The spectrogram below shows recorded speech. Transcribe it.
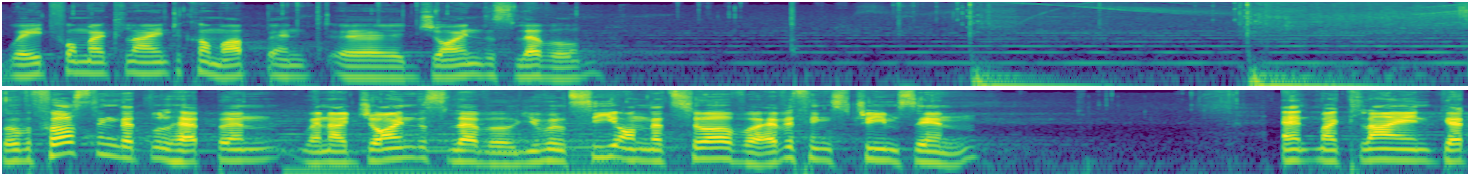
wait for my client to come up and uh, join this level. So the first thing that will happen when I join this level, you will see on that server everything streams in, and my client get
